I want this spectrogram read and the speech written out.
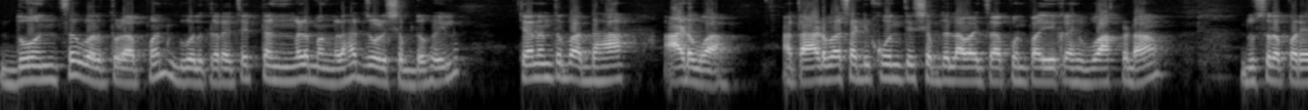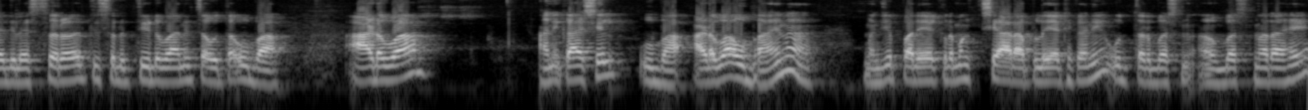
दोनचं वर्तुळ आपण गोल करायचं आहे. टंगळ मंगळ हा जोड शब्द होईल. त्यानंतर पहा दहा आडवा. आता आडवासाठी कोणते शब्द लावायचा? आपण पाहिजे एक आहे वाकडा. दुसरा पर्याय दिला सरळ. तिसरं तिडवा आणि चौथा उभा. आडवा आणि काय असेल? उभा. आडवा उभा आहे ना? म्हणजे पर्याय क्रमांक चार आपलं या ठिकाणी उत्तर बस बसणार आहे.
